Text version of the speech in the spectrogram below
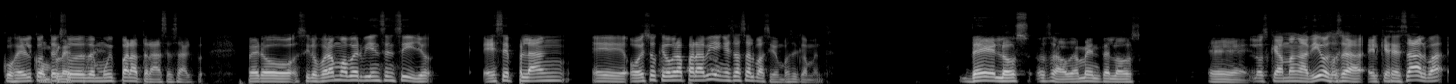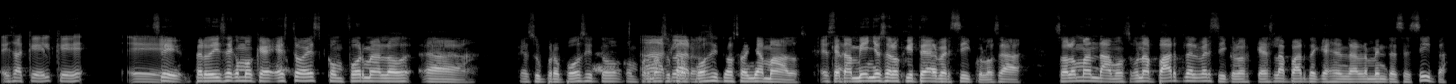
coger el contexto desde muy para atrás, exacto. Pero si lo fuéramos a ver bien sencillo, ese plan eh, o eso que obra para bien es la salvación, básicamente de los, o sea, obviamente los... Eh, los que aman a Dios, o sea, el que se salva es aquel que... Eh, sí, pero dice como que esto es conforme a lo... que su propósito, conforme a ah, su propósito son llamados. Que también yo se los quité al versículo, o sea, solo mandamos una parte del versículo, que es la parte que generalmente se cita.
